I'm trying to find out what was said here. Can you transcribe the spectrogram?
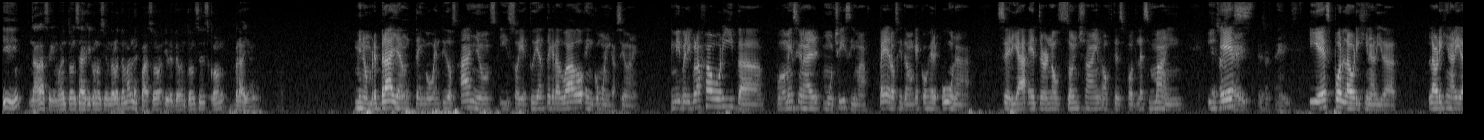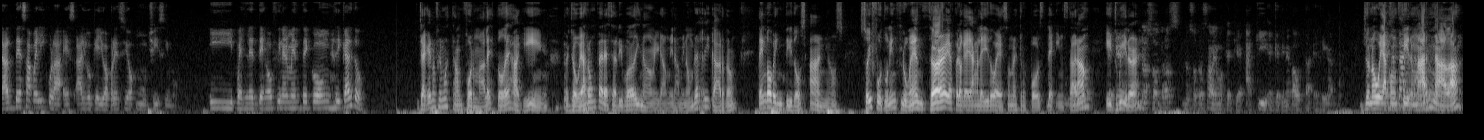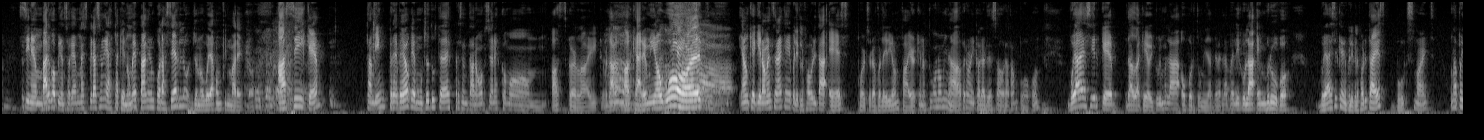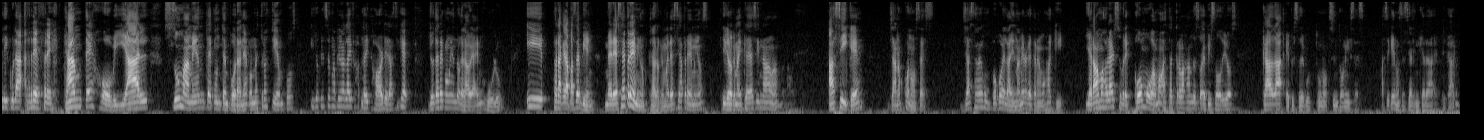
Y nada, seguimos entonces aquí conociendo a los demás. Les paso y les dejo entonces con Brian. Mi nombre es Brian, tengo 22 años y soy estudiante graduado en comunicaciones. Mi película favorita, puedo mencionar muchísimas, pero si tengo que escoger una, sería Eternal Sunshine of the Spotless Mind. Y es, y es por la originalidad. La originalidad de esa película es algo que yo aprecio muchísimo. Y pues les dejo finalmente con Ricardo. Ya que no fuimos tan formales todos aquí, pues yo voy a romper ese tipo de dinámica. Mira, mi nombre es Ricardo, tengo 22 años, soy futuro influencer y espero que hayan leído eso en nuestros posts de Instagram y Twitter. Nosotros, nosotros sabemos que, que aquí el que tiene pauta es Ricardo. Yo no voy a confirmar nada. Sin embargo, pienso que es una inspiración y hasta que no me paguen por hacerlo, yo no voy a confirmar esto. Así que también veo que muchos de ustedes presentaron opciones como mm, Oscar-like, ¿verdad? Academy Awards. Y aunque quiero mencionar que mi película favorita es Portrait of a Lady on Fire, que no estuvo nominada, pero no hay que hablar de eso ahora tampoco. Voy a decir que, dado que hoy tuvimos la oportunidad de ver la película en grupo, voy a decir que mi película favorita es Booksmart. Una película refrescante, jovial, sumamente contemporánea con nuestros tiempos. Y yo pienso es una película light- lighthearted, así que yo te recomiendo que la veas en Hulu. Y para que la pases bien, ¿merece premios? Claro que merece premios. Y creo que no hay que decir nada más. Así que ya nos conoces, ya sabes un poco de la dinámica que tenemos aquí. Y ahora vamos a hablar sobre cómo vamos a estar trabajando esos episodios, cada episodio que tú nos sintonices. Así que no sé si alguien quiera explicar.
